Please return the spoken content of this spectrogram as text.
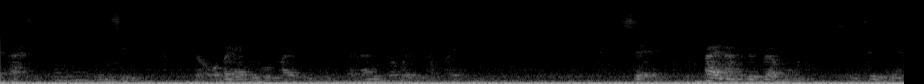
at work. Just as it. You so over here they will fight against, but I know nobody can fight me. Say, Pine, the Brahmo, say, say, yeah,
